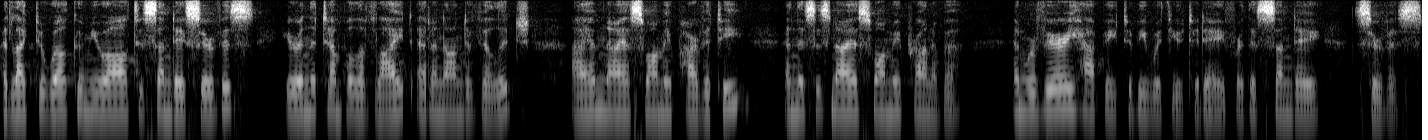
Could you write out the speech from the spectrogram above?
I'd like to welcome you all to Sunday service here in the Temple of Light at Ananda Village. I am Nayaswami Parvati, and this is Nayaswami Pranaba, and we're very happy to be with you today for this Sunday service.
